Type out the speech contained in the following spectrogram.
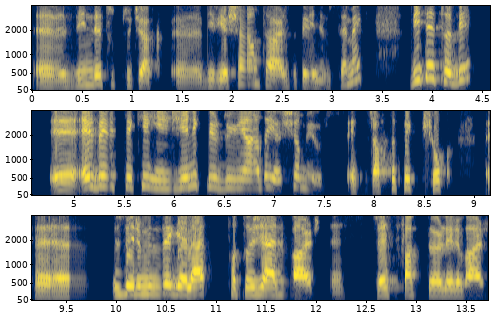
e, zinde tutacak e, bir yaşam tarzı benimsemek. Bir de tabii e, elbette ki hijyenik bir dünyada yaşamıyoruz. Etrafta pek çok e, üzerimize gelen patojen var, e, stres faktörleri var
